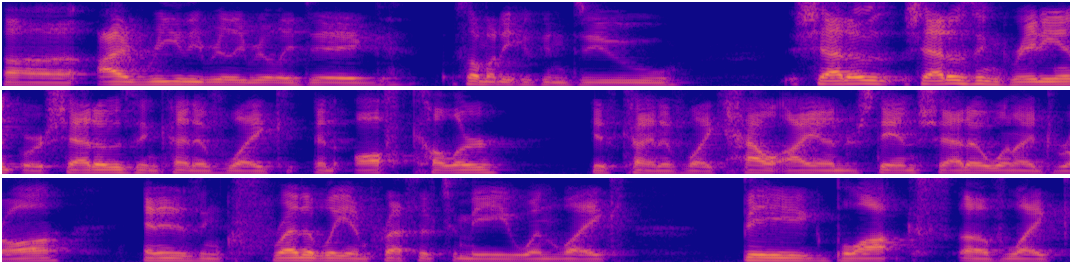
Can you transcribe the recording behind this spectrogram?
Uh, I really, really, really dig somebody who can do shadows, shadows in gradient or shadows in kind of like an off color is kind of like how I understand shadow when I draw, and it is incredibly impressive to me when like big blocks of like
